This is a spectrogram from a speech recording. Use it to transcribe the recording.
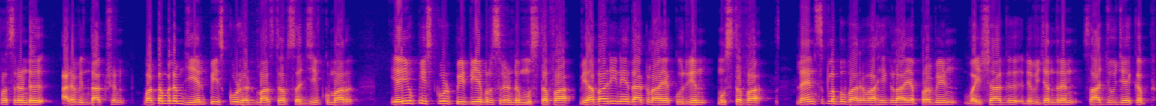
president Aravindakshan Vattambalam G L P school head master Sajeev Kumar A U P school P T A president Mustafa വ്യാപാരി നേതാക്കളായ കുര്യൻ മുസ്തഫ ലയൺസ് ക്ലബ്ബ് ഭാരവാഹികളായ പ്രവീൺ വൈശാഖ് രവിചന്ദ്രൻ സാജു ജേക്കബ്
